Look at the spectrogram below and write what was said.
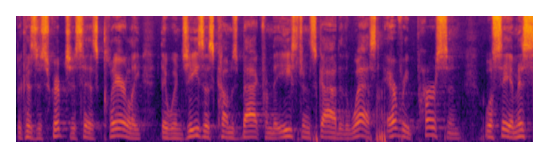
Because the scripture says clearly that when Jesus comes back from the eastern sky to the west, every person will see him. His,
